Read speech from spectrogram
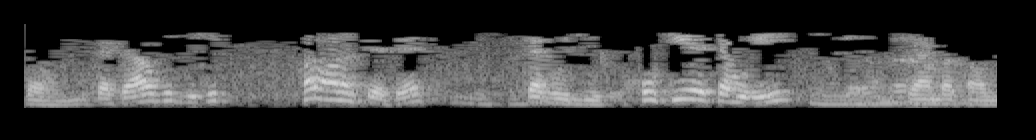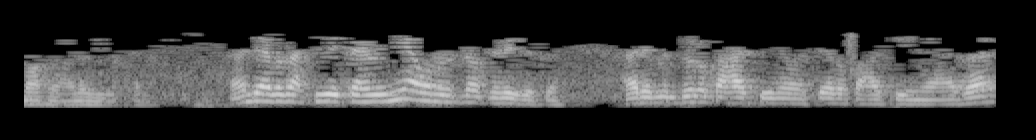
ساهون فكاو قد بجيب هل على الكيسة تهوي خو كيه تهوي؟ يعني بس الله عليه وسلم. عندي أبا بحثي تهوينية أو من نطلق نريجته هذا من دور قحاتين وسير قحاتين هذا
